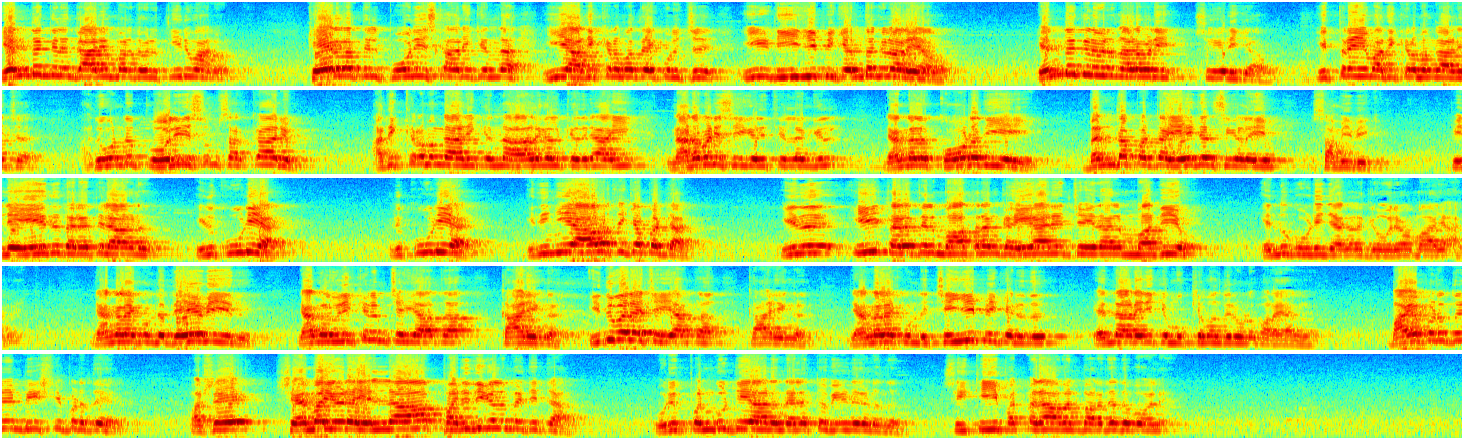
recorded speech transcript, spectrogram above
എന്തെങ്കിലും കാര്യം പറഞ്ഞ ഒരു തീരുമാനമുണ്ടോ. കേരളത്തിൽ പോലീസ് കാണിക്കുന്ന ഈ അതിക്രമത്തെക്കുറിച്ച് ഈ ഡി ജി പിക്ക് എന്തെങ്കിലും അറിയാമോ? എന്തെങ്കിലും ഒരു നടപടി സ്വീകരിക്കാമോ? ഇത്രയും അതിക്രമം കാണിച്ച് അതുകൊണ്ട് പോലീസും സർക്കാരും അതിക്രമം കാണിക്കുന്ന ആളുകൾക്കെതിരായി നടപടി സ്വീകരിച്ചില്ലെങ്കിൽ ഞങ്ങൾ കോടതിയെയും ബന്ധപ്പെട്ട ഏജൻസികളെയും സമീപിക്കും. പിന്നെ ഏത് തരത്തിലാണ്? ഇത് കൂടിയാൽ ഇത് കൂടിയാൽ ഇതിനി ആവർത്തിക്കപ്പെട്ടാൽ ഇത് ഈ തരത്തിൽ മാത്രം കൈകാര്യം ചെയ്താൽ മതിയോ എന്നുകൂടി ഞങ്ങൾ ഗൗരവമായി ആഗ്രഹിക്കും ഞങ്ങളെ കൊണ്ട് ദയവ് ചെയ്ത് ഞങ്ങൾ ഒരിക്കലും ചെയ്യാത്ത കാര്യങ്ങൾ ഇതുവരെ ചെയ്യാത്ത കാര്യങ്ങൾ ഞങ്ങളെ കൊണ്ട് ചെയ്യിപ്പിക്കരുത് എന്നാണ് എനിക്ക് മുഖ്യമന്ത്രിയോട് പറയാനുള്ളത്. ഭയപ്പെടുത്തുകയും ഭീഷണിപ്പെടുത്തുകയും. പക്ഷേ ക്ഷമയുടെ എല്ലാ പരിധികളും വിട്ടിട്ടാണ് ഒരു പെൺകുട്ടിയാണ് നിലത്ത് വീണ് കിടന്നത്. ശ്രീ ടി പത്മനാഭൻ പറഞ്ഞതുപോലെ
